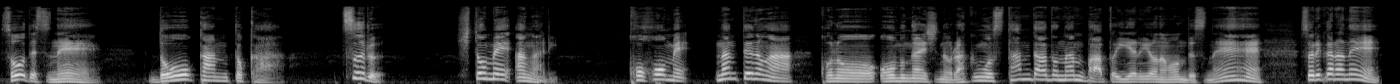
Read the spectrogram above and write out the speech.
そうですね。同感とか、鶴、一目上がり、小褒め、なんてのが、このオウム返しの落語スタンダードナンバーと言えるようなもんですね。それからね、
